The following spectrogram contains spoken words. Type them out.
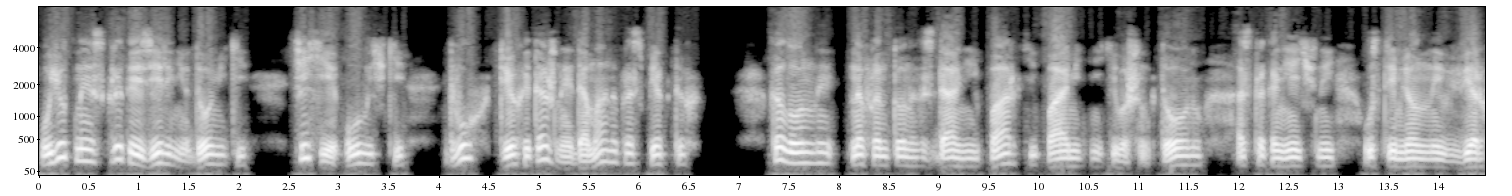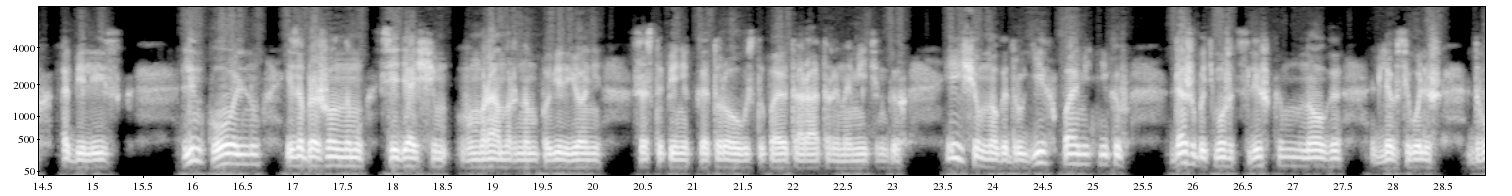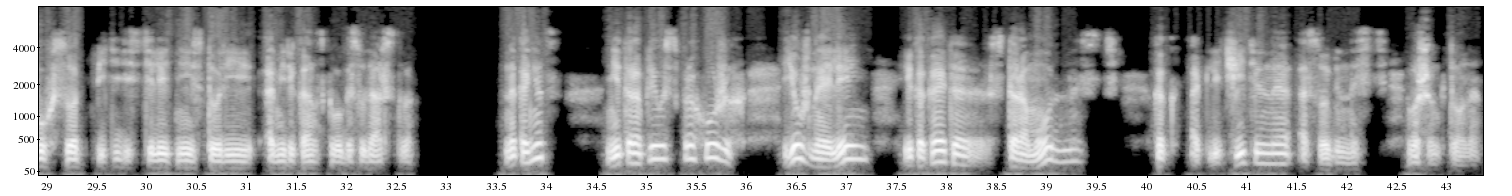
Уютные скрытые зеленью домики, тихие улочки, двух-трехэтажные дома на проспектах, колонны на фронтонах зданий, парки, памятники Вашингтону, остроконечный, устремленный вверх обелиск, Линкольну, изображенному сидящим в мраморном павильоне, со ступенек которого выступают ораторы на митингах, и еще много других памятников, даже, быть может, слишком много для всего лишь 250-летней истории американского государства. Наконец, неторопливость прохожих, южная лень и какая-то старомодность, как отличительная особенность Вашингтона.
